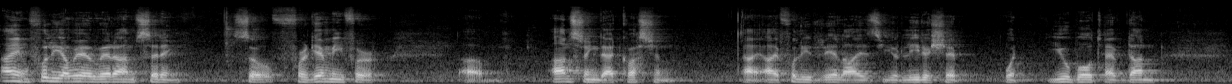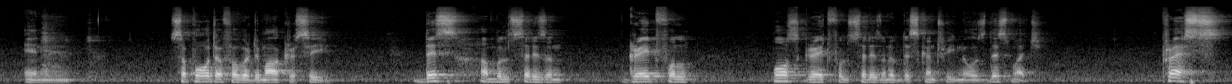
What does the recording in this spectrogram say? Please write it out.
I am fully aware where I'm sitting, so forgive me for um, answering that question. I, I fully realize your leadership, what you both have done in support of our democracy. This humble citizen, grateful, most grateful citizen of this country knows this much. Press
